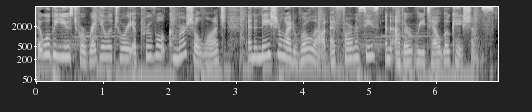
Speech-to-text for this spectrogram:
that will be used for regulatory approval, commercial launch, and a nationwide rollout at pharmacies and other retail locations.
